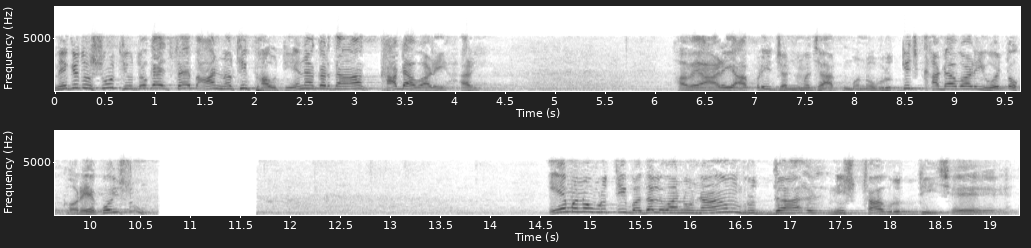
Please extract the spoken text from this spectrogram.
મેં કીધું, શું થયું? તો કે, સાહેબ, આ નથી ફાવતી. એના કરતા આ ખાડાવાળી હારી. હવે આળી આપણી જન્મજાત મનોવૃત્તિ જ ખાડાવાળી હોય તો કરે કોઈ શું? એ મનોવૃત્તિ બદલવાનું નામ વૃદ્ધા, નિષ્ઠા વૃદ્ધિ છે.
